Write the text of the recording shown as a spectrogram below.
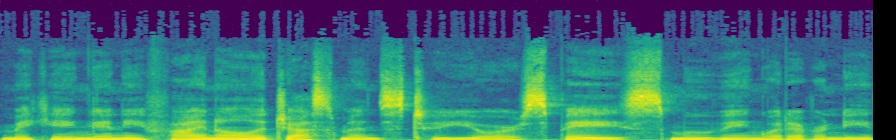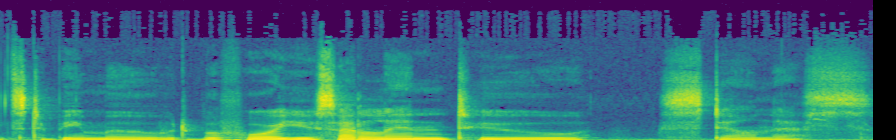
Making any final adjustments to your space, moving whatever needs to be moved before you settle into stillness.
